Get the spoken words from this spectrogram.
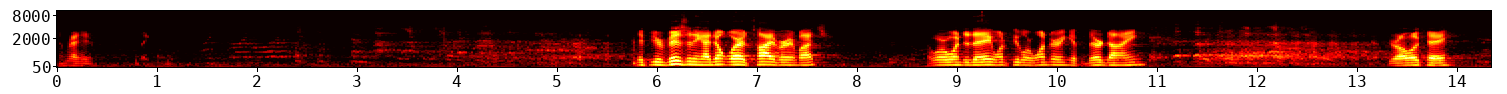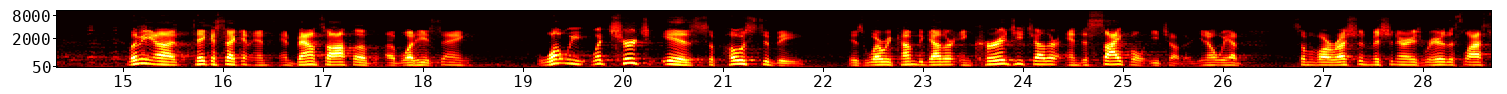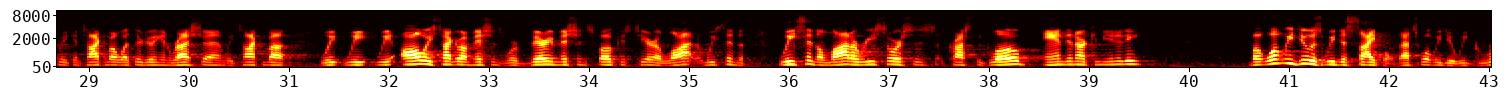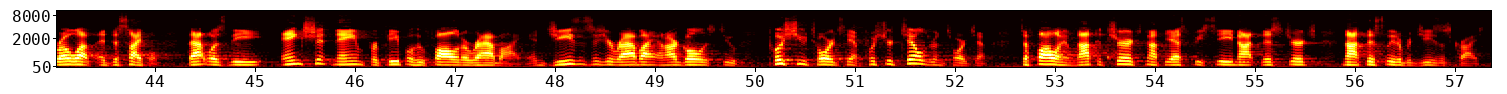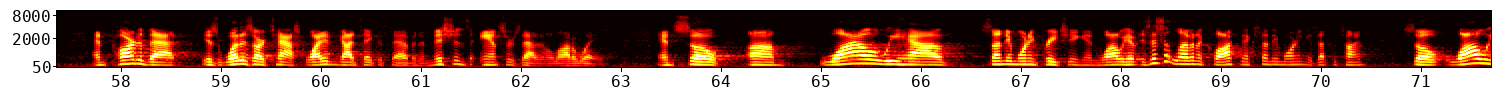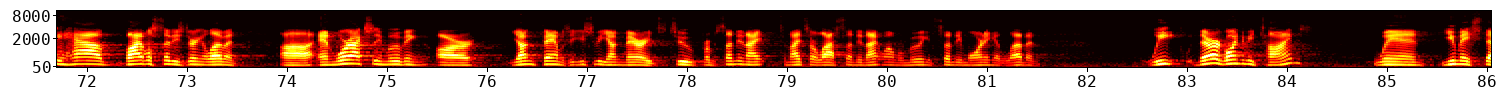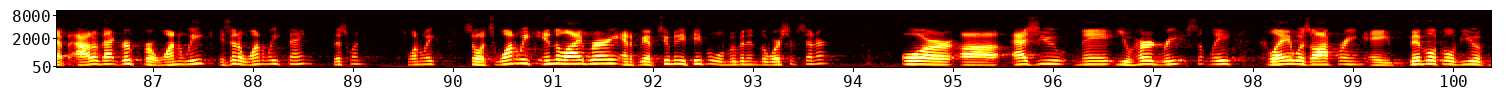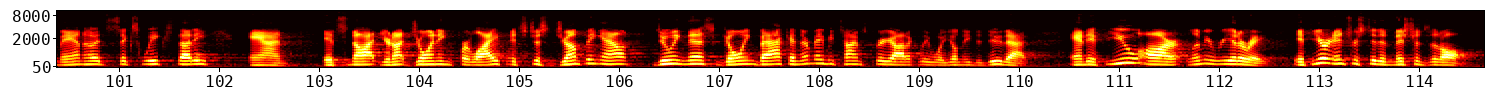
I'm right here. Thank you. If you're visiting, I don't wear a tie very much. I wore one today. One people are wondering if they're dying. you're all okay. Let me uh, take a second and, and bounce off of, of what he's saying. What, we, what church is supposed to be is where we come together, encourage each other, and disciple each other. You know, we had some of our Russian missionaries were here this last week and talk about what they're doing in Russia. And we talk about, we, we, we always talk about missions. We're very missions focused here. A lot, we send, we send a lot of resources across the globe and in our community. But what we do is we disciple. That's what we do. We grow up and disciple. That was the ancient name for people who followed a rabbi. And Jesus is your rabbi, and our goal is to push you towards him, push your children towards him to follow him. Not the church, not the SBC, not this church, not this leader, but Jesus Christ. And part of that is what is our task? Why didn't God take us to heaven? And missions answers that in a lot of ways. And so um, while we have Sunday morning preaching and while we have, is this 11 o'clock next Sunday morning? Is that the time? So while we have Bible studies during 11, uh, and we're actually moving our young families, it used to be young marrieds, to from Sunday night, tonight's our last Sunday night one, we're moving it Sunday morning at 11 we, there are going to be times when you may step out of that group for one week. Is it a one week thing, this one? It's one week? So it's one week in the library, and if we have too many people, we'll move it into the worship center. Or uh, as you may, you heard recently, Clay was offering a biblical view of manhood six week study, and it's not, you're not joining for life. It's just jumping out, doing this, going back, and there may be times periodically where you'll need to do that. And if you are, let me reiterate, if you're interested in missions at all,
